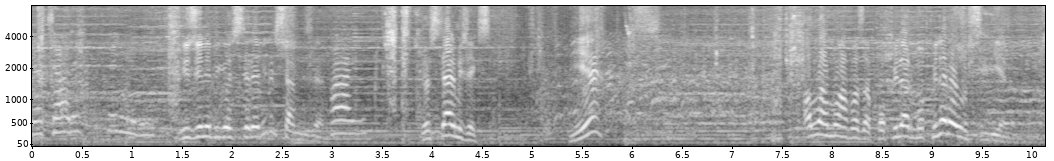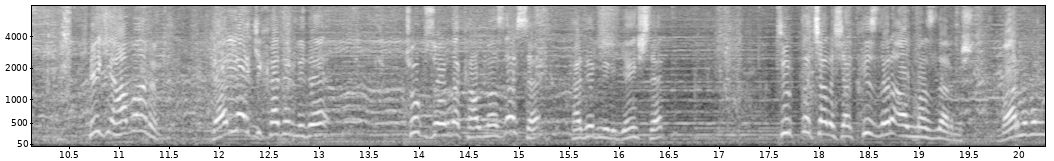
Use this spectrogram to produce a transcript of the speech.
Ya. Yüzünü bir gösterebilirsen bize. Hayır. Göstermeyeceksin. Niye? Allah muhafaza popüler popüler olursun diye. Peki Hava Hanım derler ki Kadirli'de çok zorda kalmazlarsa Kadirlili gençler Türk'te çalışan kızları almazlarmış. Var mı bunun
